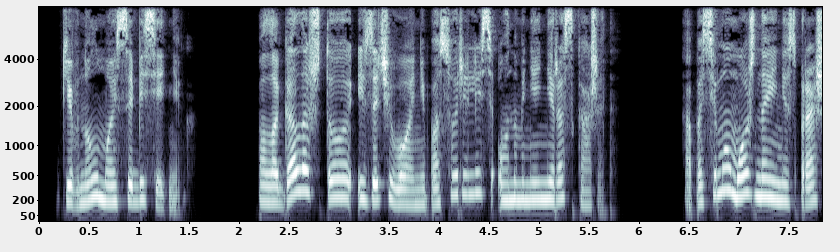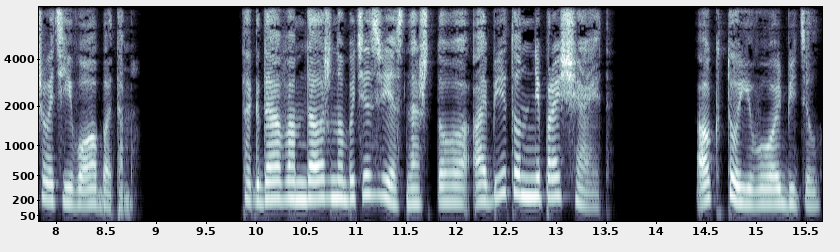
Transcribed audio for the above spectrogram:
— кивнул мой собеседник. Полагала, что из-за чего они поссорились, он мне не расскажет. А посему можно и не спрашивать его об этом. Тогда вам должно быть известно, что обид он не прощает. А кто его обидел?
